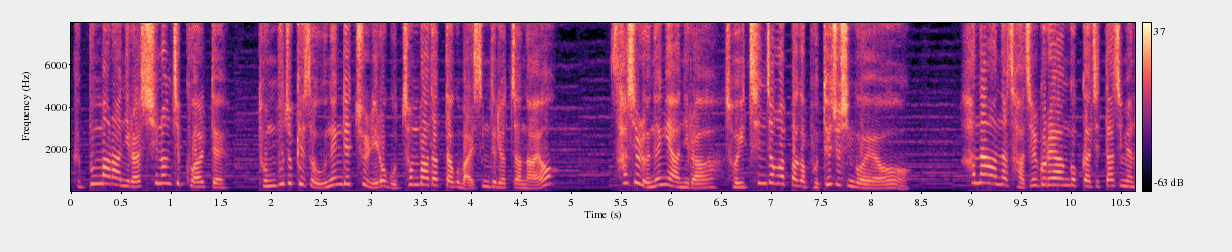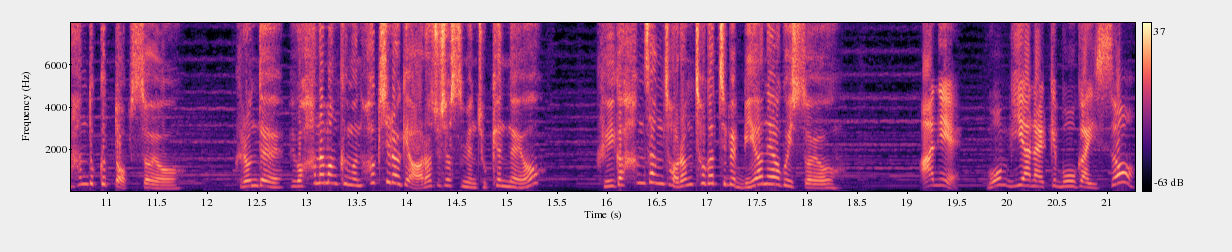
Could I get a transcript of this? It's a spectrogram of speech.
그뿐만 아니라 신혼집 구할 때 돈 부족해서 은행 대출 1억 5천 받았다고 말씀드렸잖아요? 사실 은행이 아니라 저희 친정아빠가 보태주신 거예요. 하나하나 자질구레한 것까지 따지면 한도 끝도 없어요. 그런데 이거 하나만큼은 확실하게 알아주셨으면 좋겠네요? 그이가 항상 저랑 처갓집에 미안해하고 있어요. 아니, 뭐 미안할 게 뭐가 있어?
